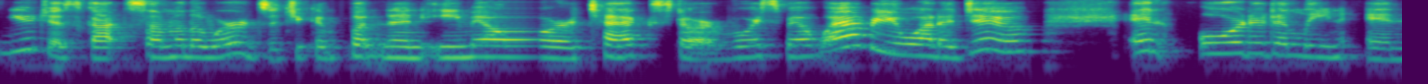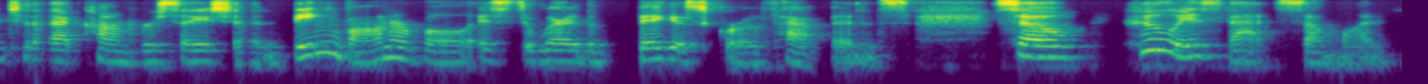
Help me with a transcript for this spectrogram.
you just got some of the words that you can put in an email or text or voicemail, whatever you want to do, in order to lean into that conversation. Being vulnerable is where the biggest growth happens. So, who is that someone?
